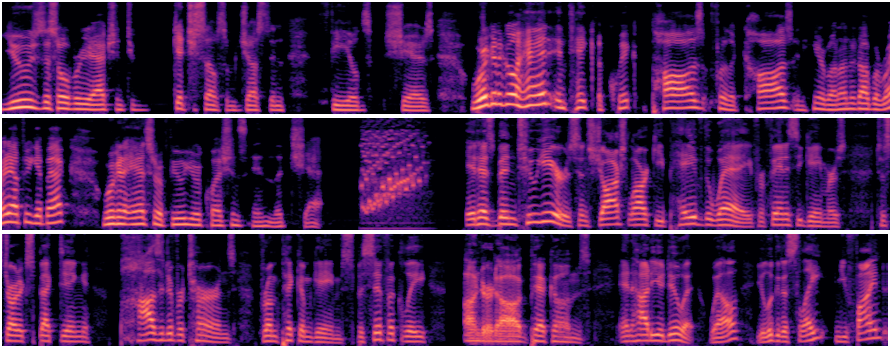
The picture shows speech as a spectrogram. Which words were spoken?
use this overreaction to get yourself some justin Fields shares. We're going to go ahead and take a quick pause for the cause and hear about Underdog. But right after we get back, we're going to answer a few of your questions in the chat. It has been two years since Josh Larkey paved the way for fantasy gamers to start expecting positive returns from pick'em games, specifically underdog pick'ems. And how do you do it? Well, you look at the slate and you find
